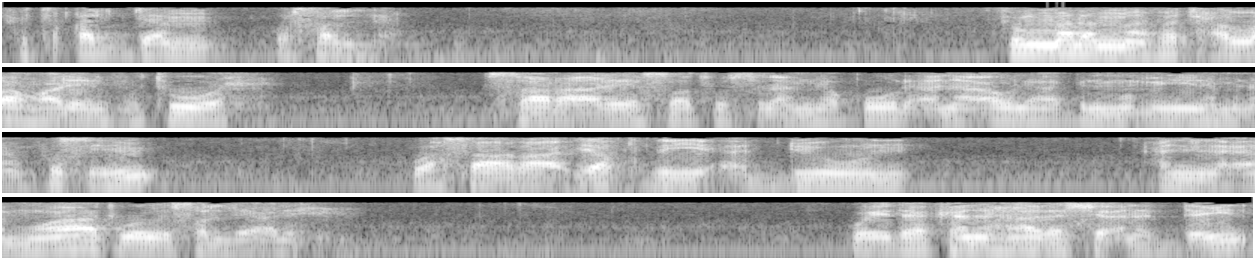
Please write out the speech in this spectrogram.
فتقدم وصلى. ثم لما فتح الله عليه الفتوح صار عليه الصلاة والسلام يقول أنا أولى بالمؤمنين من أنفسهم. وصار يقضي الديون عن الأموات ويصلي عليهم. وإذا كان هذا شأن الدين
